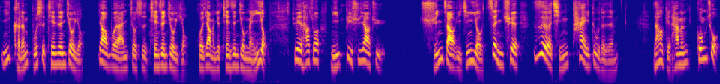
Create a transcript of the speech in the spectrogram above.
你可能不是天生就有，要不然就是天生就有，或者要么就天生就没有。所以他说你必须要去寻找已经有正确热情态度的人。然后给他们工作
